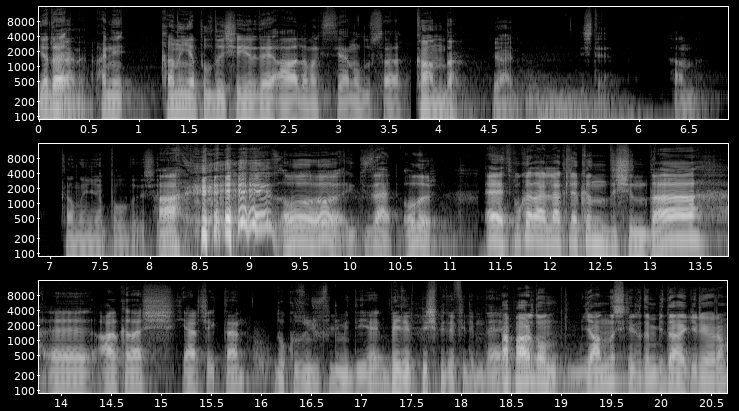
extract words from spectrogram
Ya da Yani. hani kanın yapıldığı şehirde ağırlamak isteyen olursa Kanda yani. işte kanda. Kanın yapıldığı şey. Ha. Oo, güzel. Olur. Evet bu kadar lak lakın dışında e, arkadaş gerçekten 9. filmi diye belirtmiş bir de filmde. Ha, pardon yanlış girdim bir daha giriyorum.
